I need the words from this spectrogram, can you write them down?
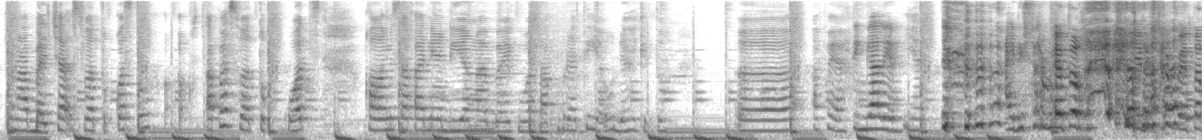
pernah baca suatu quotes tuh apa suatu quotes kalau misalkan yang dia nggak baik buat aku berarti ya udah gitu eh apa ya Tinggalin. ya I deserve better. You deserve better.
